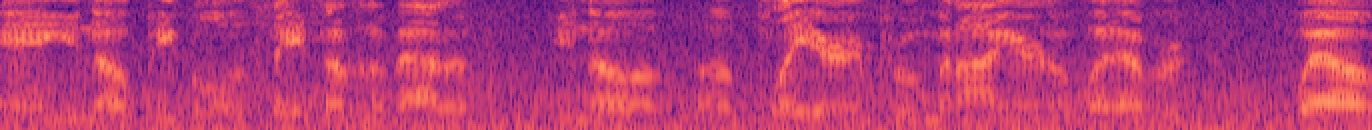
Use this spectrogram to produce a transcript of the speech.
And you know, people say something about a, you know, a, a player improvement iron or whatever. Well,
